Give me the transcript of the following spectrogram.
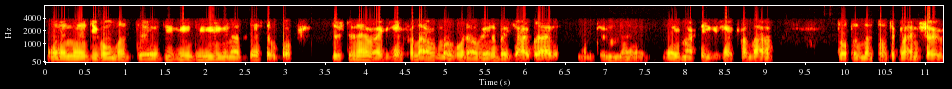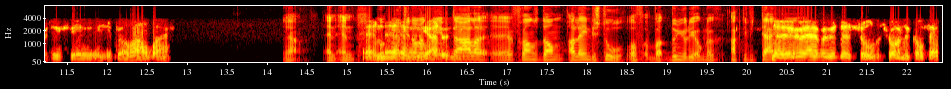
En die vonden het, die, gingen, die gingen naar de desktopbox. Dus toen hebben wij gezegd van nou, mogen we dan weer een beetje uitbreiden. En toen heeft Martin gezegd van nou, tot een, tot een kleine 70 uh, is het wel haalbaar. Ja, en, en, en moet, uh, je dan ook ja, meer betalen, Frans, dan alleen de stoel? Of wat doen jullie ook nog activiteiten? Nee, we hebben de stoel, dat is gewoon een concept.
